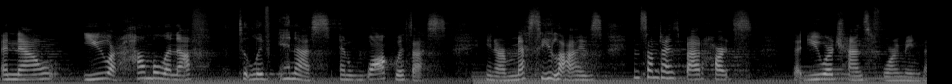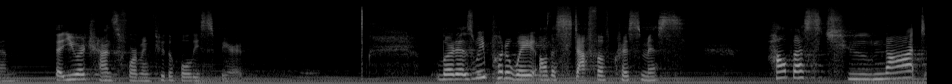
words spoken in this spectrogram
And now you are humble enough to live in us and walk with us in our messy lives and sometimes bad hearts, that you are transforming them, that you are transforming through the Holy Spirit. Lord, as we put away all the stuff of Christmas, help us to not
